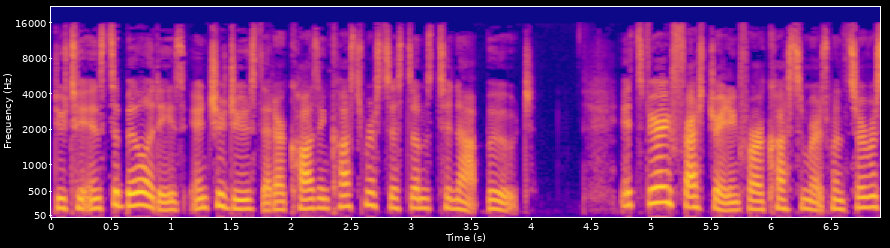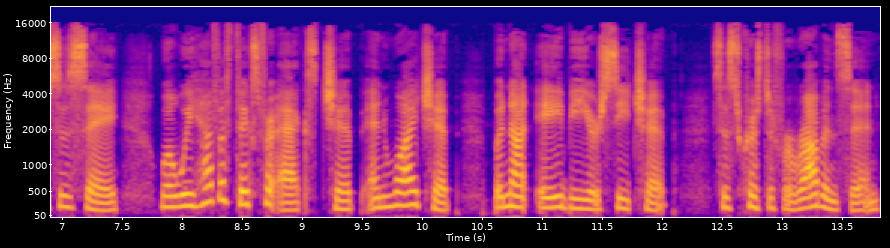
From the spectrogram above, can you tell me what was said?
due to instabilities introduced that are causing customer systems to not boot. It's very frustrating for our customers when services say, well, we have a fix for X chip and Y chip, but not A, B, or C chip, says Christopher Robinson,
